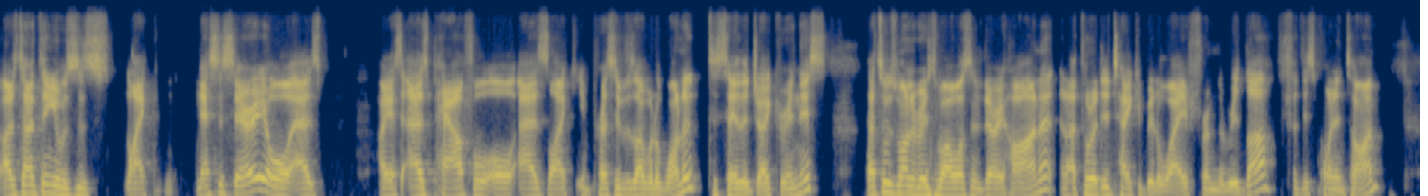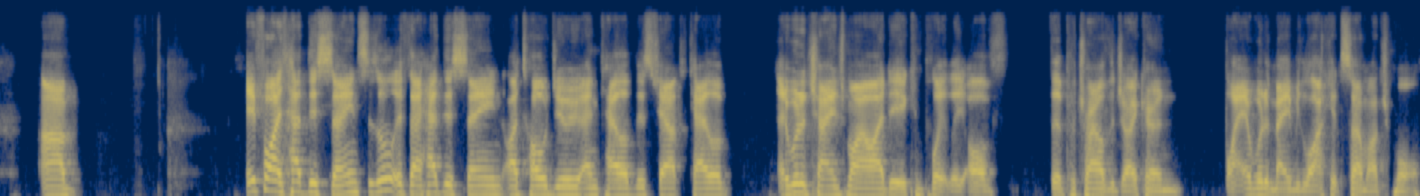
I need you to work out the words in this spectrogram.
I just don't think it was as like necessary or as I guess, as powerful or as like impressive as I would have wanted to see the Joker in this. That's was one of the reasons why I wasn't very high on it, and I thought it did take a bit away from the Riddler for this point in time. Um, if I had this scene, Sizzle, if they had this scene, I told you and Caleb this shout to Caleb, it would have changed my idea completely of the portrayal of the Joker, and like it would have made me like it so much more.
